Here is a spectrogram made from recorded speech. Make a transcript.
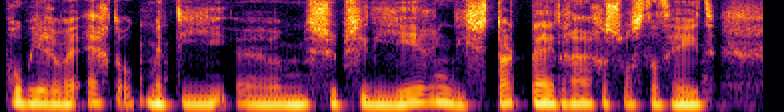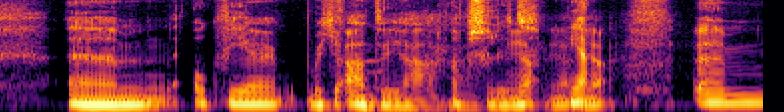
proberen we echt ook met die ehm, subsidiëring, die startbijdrage zoals dat heet, ehm, ook weer Een beetje aan te jagen. Absoluut. Ja, ja, Ja. ja. Ehm,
